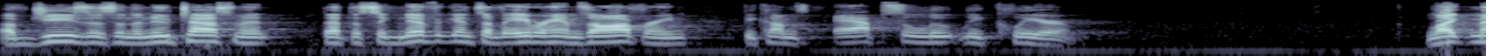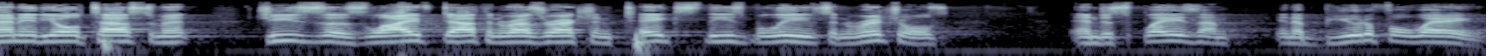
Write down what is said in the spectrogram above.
of Jesus in the New Testament that the significance of Abraham's offering becomes absolutely clear. Like many of the Old Testament, Jesus' life, death, and resurrection takes these beliefs and rituals and displays them in a beautiful way.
